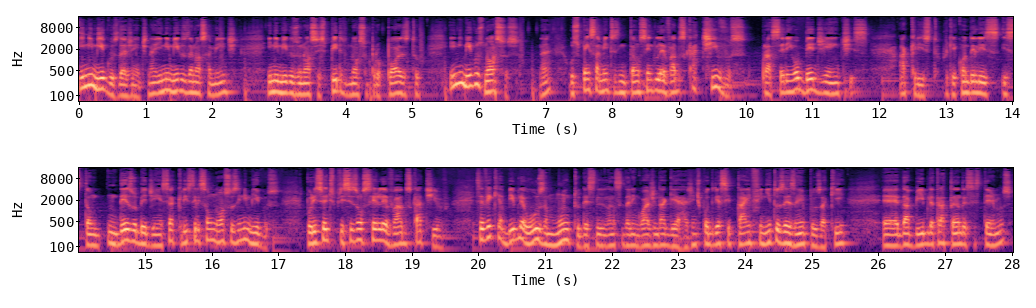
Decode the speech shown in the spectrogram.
inimigos da gente, né? inimigos da nossa mente, inimigos do nosso espírito, do nosso propósito, inimigos nossos. Né? Os pensamentos então sendo levados cativos para serem obedientes a Cristo, porque quando eles estão em desobediência a Cristo, eles são nossos inimigos. Por isso eles precisam ser levados cativos. Você vê que a Bíblia usa muito desse lance da linguagem da guerra. A gente poderia citar infinitos exemplos aqui é, da Bíblia tratando esses termos.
